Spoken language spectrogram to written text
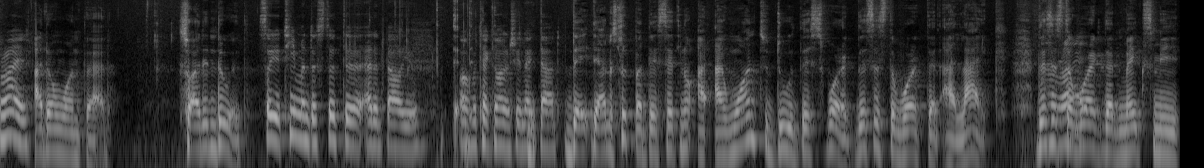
Right. I don't want that. So I didn't do it. So your team understood the added value of a technology like that. They, they understood, but they said, no, I, I want to do this work. This is the work that I like. This is the work that makes me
